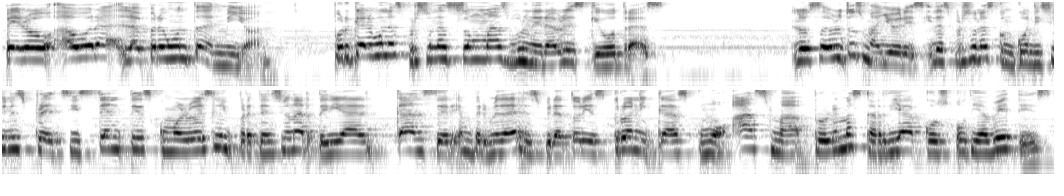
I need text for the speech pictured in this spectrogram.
Pero ahora la pregunta del millón. ¿Por qué algunas personas son más vulnerables que otras? Los adultos mayores y las personas con condiciones preexistentes como lo es la hipertensión arterial, cáncer, enfermedades respiratorias crónicas como asma, problemas cardíacos o diabetes,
